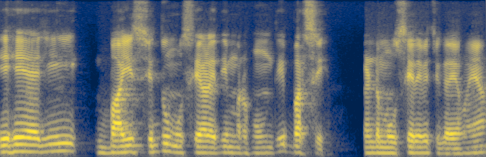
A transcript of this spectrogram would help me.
ਇਹ ਹੈ ਜੀ ਬਾਈ ਸਿੱਧੂ ਮੂਸੇ ਵਾਲੇ ਦੀ ਮਰਹੂਮ ਦੀ ਬਰਸੀ। ਪਿੰਡ ਮੂਸੇ ਦੇ ਵਿੱਚ ਗਏ ਹੋਏ ਆ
